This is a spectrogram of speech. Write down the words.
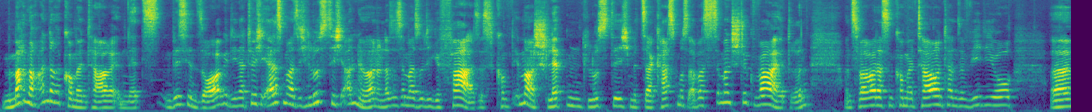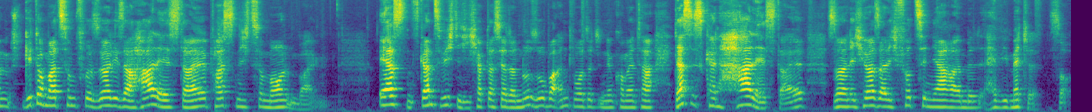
Mir machen auch andere Kommentare im Netz ein bisschen Sorge, die natürlich erstmal sich lustig anhören und das ist immer so die Gefahr. Es kommt immer schleppend, lustig, mit Sarkasmus, aber es ist immer ein Stück Wahrheit drin. Und zwar war das ein Kommentar unter so einem Video, ähm, geht doch mal zum Friseur, dieser Harley-Style passt nicht zum Mountainbiken. Erstens, ganz wichtig, ich habe das ja dann nur so beantwortet in dem Kommentar, das ist kein Harley-Style, sondern ich höre seit ich 14 Jahre Heavy Metal. So,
